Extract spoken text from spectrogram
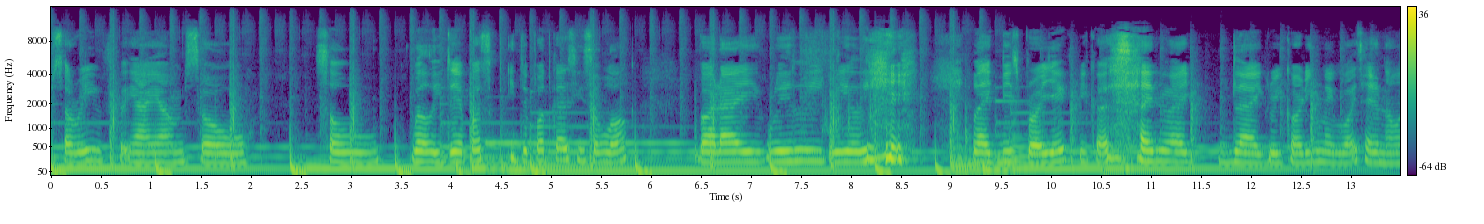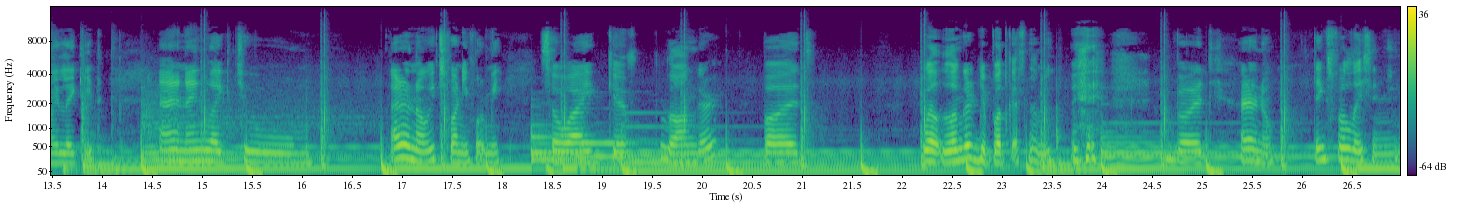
sorry if I am so so well. If the, if the podcast is so long, but I really really like this project because I like like recording my voice. I don't know, I like it. And I like to I don't know, it's funny for me. So I get longer, but well, longer the podcast, not me. but I don't know. Thanks for listening,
